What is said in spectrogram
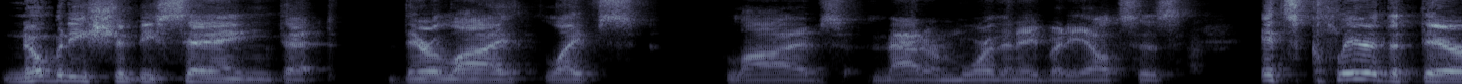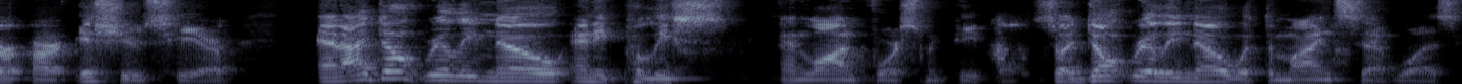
nobody should be saying that their li- life's lives matter more than anybody else's, it's clear that there are issues here. And I don't really know any police and law enforcement people. So I don't really know what the mindset was.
